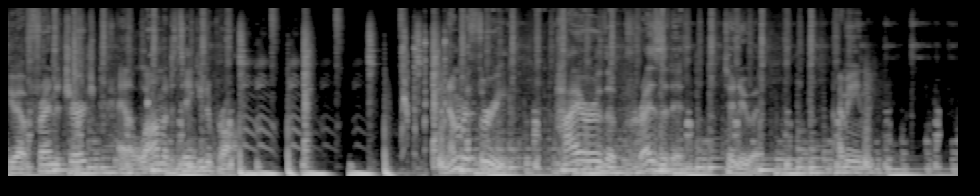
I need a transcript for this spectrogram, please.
you have a friend at church and a llama to take you to prom. Number three, hire the president to do it. I mean,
